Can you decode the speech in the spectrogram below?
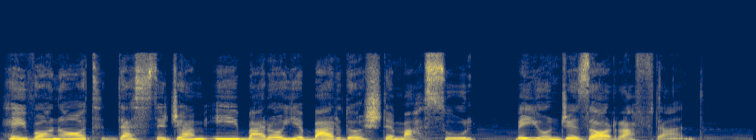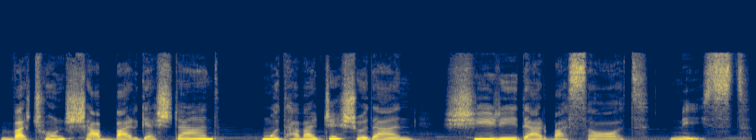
حیوانات دست جمعی برای برداشت محصول به یونجزار رفتند و چون شب برگشتند متوجه شدند شیری در بسات نیست.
